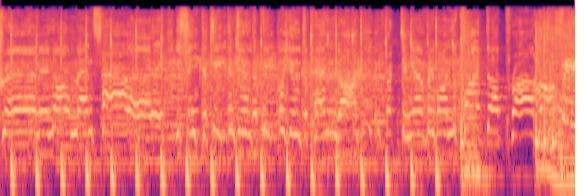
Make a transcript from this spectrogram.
criminal mentality. You sink your teeth into the people you depend on, infecting everyone. You quite the problem.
